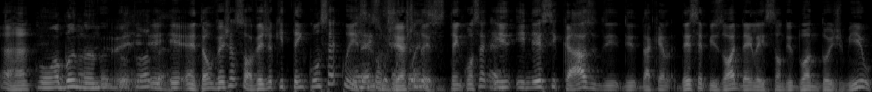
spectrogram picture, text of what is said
Uhum. com a banana do e, e, Então veja só, veja que tem consequências tem um gesto desse. Tem consequ... É. E, e, nesse caso de, de, daquela, desse episódio da eleição de, do ano 2000,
